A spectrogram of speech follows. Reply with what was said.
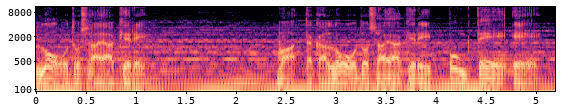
loodusajakiri, vaata ka looduseajakiri.ee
